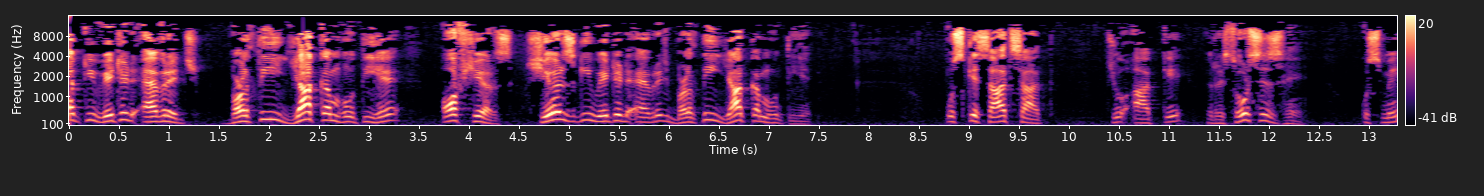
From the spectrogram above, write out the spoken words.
آپ کی ویٹڈ ایوریج بڑھتی یا کم ہوتی ہے آف شیئرز شیئرز کی ویٹڈ ایوریج بڑھتی یا کم ہوتی ہے اس کے ساتھ ساتھ جو آپ کے ریسورسز ہیں اس میں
